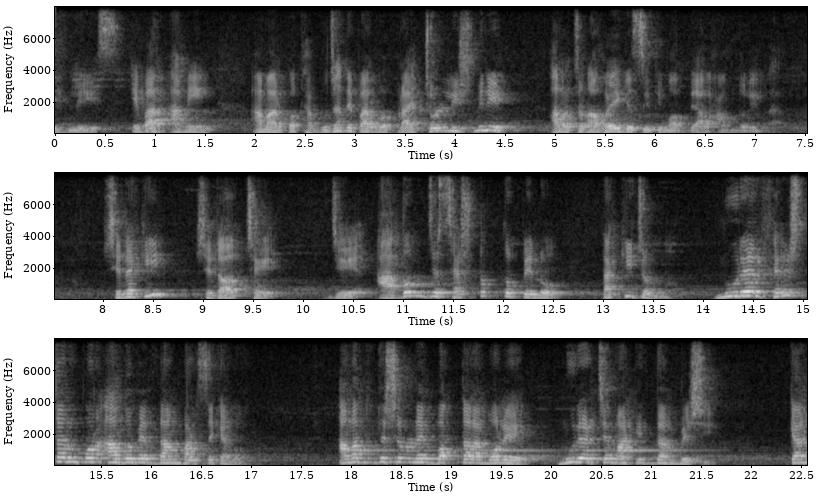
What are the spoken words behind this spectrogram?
ইবলিস। এবার আমি আমার কথা বুঝাতে পারব, প্রায় চল্লিশ মিনিট আলোচনা হয়ে গেছে ইতিমধ্যে, আলহামদুলিল্লাহ। সেটা কি? সেটা হচ্ছে যে আদম যে শ্রেষ্ঠত্ব পেল, তা কি জন্য? নূরের ফেরেশতার উপর আদমের দাম বাড়ছে কেন? আমাদের দেশের অনেক বক্তারা বলে, নূরের চেয়ে মাটির দাম বেশি। কেন?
